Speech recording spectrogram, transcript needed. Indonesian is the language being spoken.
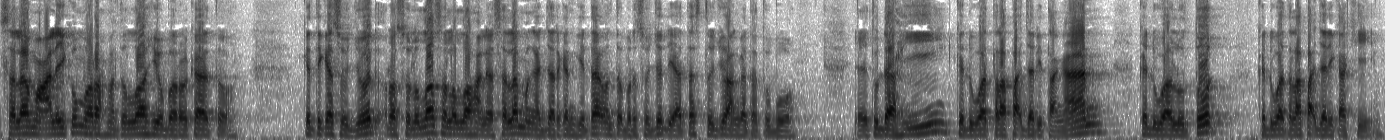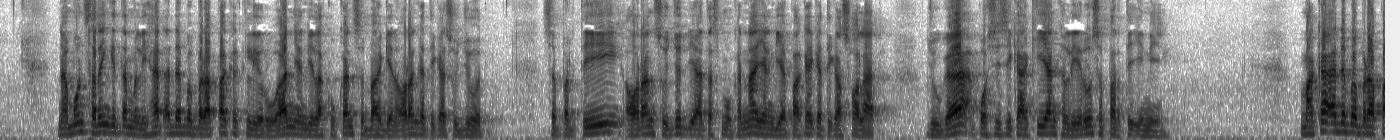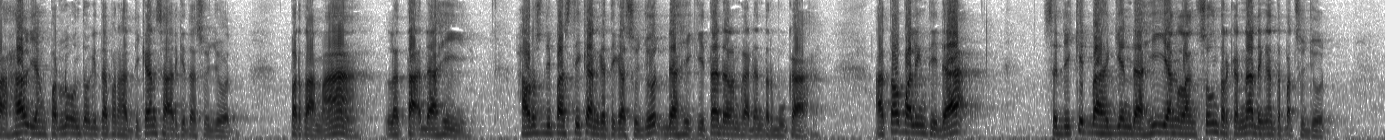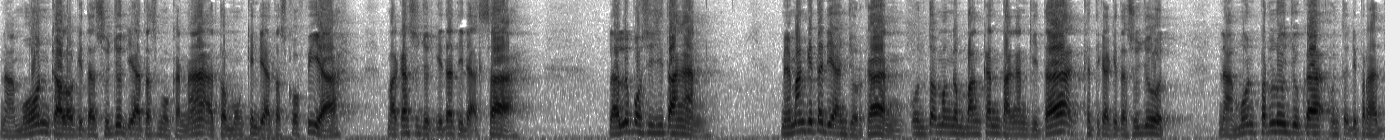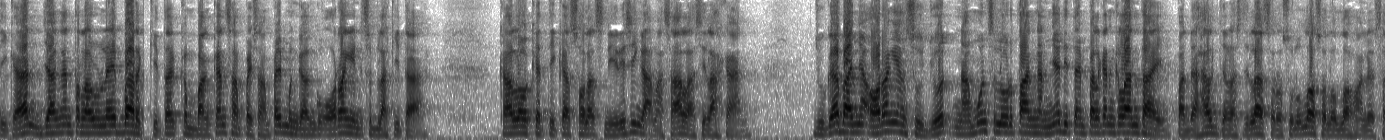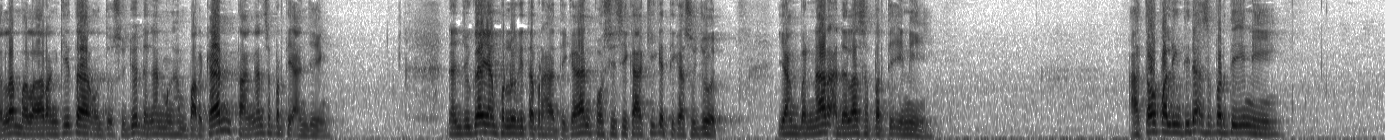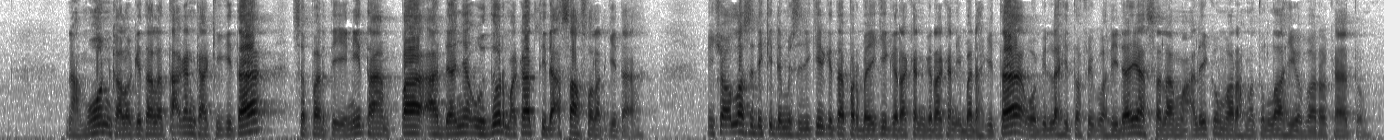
Assalamualaikum warahmatullahi wabarakatuh. Ketika sujud, Rasulullah Shallallahu Alaihi Wasallam mengajarkan kita untuk bersujud di atas tujuh anggota tubuh, yaitu dahi, kedua telapak jari tangan, kedua lutut, kedua telapak jari kaki. Namun sering kita melihat ada beberapa kekeliruan yang dilakukan sebagian orang ketika sujud. Seperti orang sujud di atas mukena yang dia pakai ketika sholat. Juga posisi kaki yang keliru seperti ini. Maka ada beberapa hal yang perlu untuk kita perhatikan saat kita sujud. Pertama, letak dahi harus dipastikan ketika sujud dahi kita dalam keadaan terbuka. Atau paling tidak sedikit bagian dahi yang langsung terkena dengan tempat sujud. Namun kalau kita sujud di atas mukena atau mungkin di atas kopiah, maka sujud kita tidak sah. Lalu posisi tangan. Memang kita dianjurkan untuk mengembangkan tangan kita ketika kita sujud. Namun perlu juga untuk diperhatikan jangan terlalu lebar kita kembangkan sampai-sampai mengganggu orang yang di sebelah kita. Kalau ketika sholat sendiri sih nggak masalah, silahkan. Juga banyak orang yang sujud, namun seluruh tangannya ditempelkan ke lantai. Padahal jelas-jelas Rasulullah SAW melarang kita untuk sujud dengan menghemparkan tangan seperti anjing. Dan juga yang perlu kita perhatikan posisi kaki ketika sujud. Yang benar adalah seperti ini. Atau paling tidak seperti ini. Namun kalau kita letakkan kaki kita seperti ini tanpa adanya uzur maka tidak sah sholat kita. Insya Allah sedikit demi sedikit kita perbaiki gerakan-gerakan ibadah kita. Wabillahi taufiq wal hidayah. Assalamualaikum warahmatullahi wabarakatuh.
